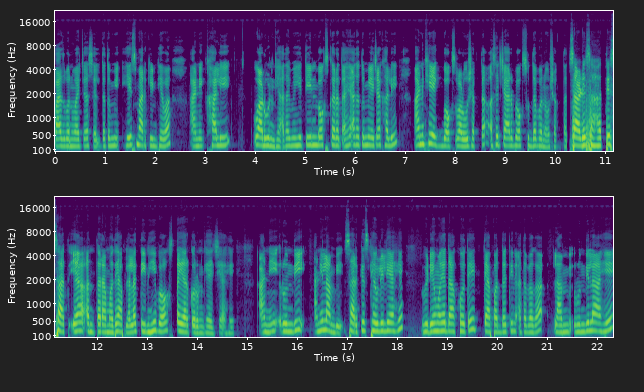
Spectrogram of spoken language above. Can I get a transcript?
पाच बनवायचे असेल तर तुम्ही हेच मार्किंग ठेवा आणि खाली वाढवून घ्या. आता मी हे तीन बॉक्स करत आहे. आता तुम्ही याच्या खाली आणखी एक बॉक्स वाढवू शकता. असे चार बॉक्ससुद्धा बनवू शकता. साडेसहा ते सात या अंतरामध्ये आपल्याला तीनही बॉक्स तयार करून घ्यायचे आहे. आणि रुंदी आणि लांबी सारखीच ठेवलेली आहे. व्हिडिओमध्ये दाखवते त्या पद्धतीने. आता बघा लांबी रुंदीला आहे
